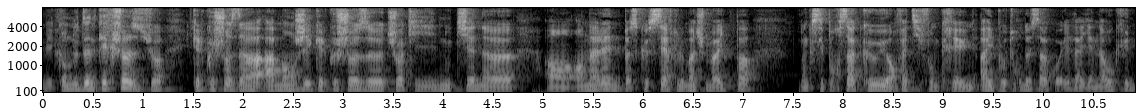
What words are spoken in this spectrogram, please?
mais qu'on nous donne quelque chose, tu vois, quelque chose à, à manger, quelque chose, euh, tu vois, qui nous tienne euh, en, en haleine, parce que certes, le match me hype pas. Donc c'est pour ça que en fait, il faut me créer une hype autour de ça, quoi. Et là, il y en a aucune.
